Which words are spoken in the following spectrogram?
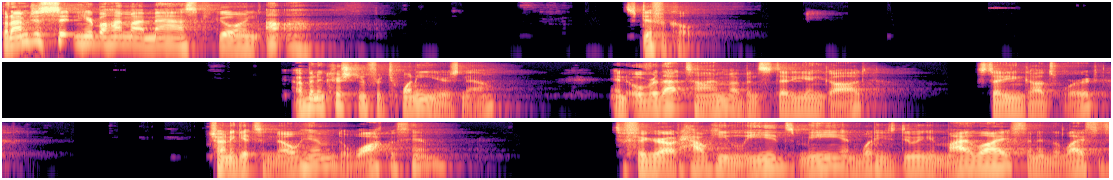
But I'm just sitting here behind my mask going, uh uh-uh. uh It's difficult. I've been a Christian for 20 years now. And over that time, I've been studying God, studying God's Word, trying to get to know Him, to walk with Him, to figure out how he leads me and what he's doing in my life and in the life of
